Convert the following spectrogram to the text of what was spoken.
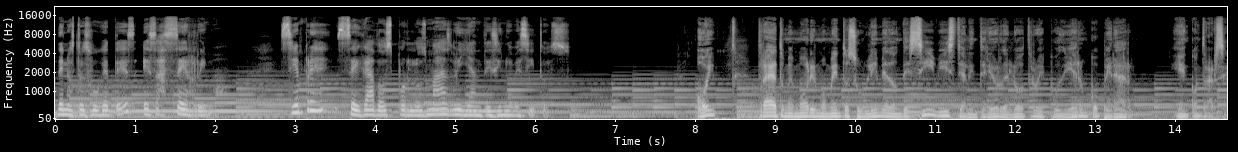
de nuestros juguetes es acérrimo, siempre cegados por los más brillantes y nuevecitos. Hoy trae a tu memoria un momento sublime donde sí viste al interior del otro y pudieron cooperar y encontrarse.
